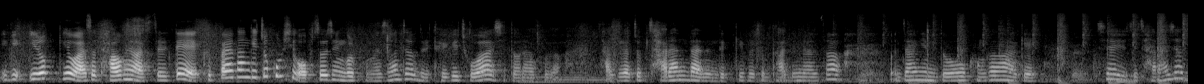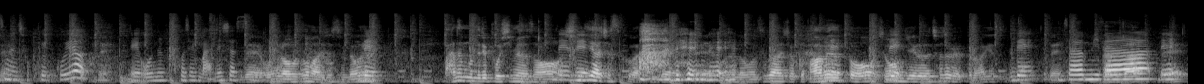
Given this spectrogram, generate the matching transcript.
이게 이렇게 와서 다음에 왔을 때 그 빨간 게 조금씩 없어지는 걸 보면서 환자분들이 되게 좋아하시더라고요. 음, 자기가 좀 잘한다는 느낌을 좀 받으면서 원장님도 건강하게 네. 치아 유지 잘 하셨으면 네. 좋겠고요. 네. 네, 오늘 고생 많으셨습니다. 네, 오늘 너무 수고 많으셨습니다. 오늘 네. 많은 분들이 보시면서 네, 네. 신기하셨을 것 같은데 네, 네, 네. 오늘 너무 수고하셨고 다음에는 네. 또 좋은 네. 기회로 찾아뵙도록 하겠습니다. 네, 네, 감사합니다. 감사합니다. 네. 네.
